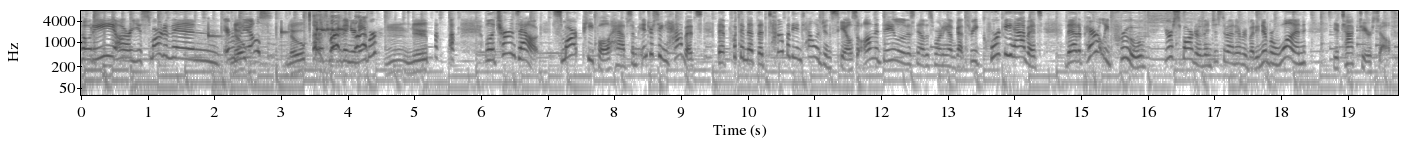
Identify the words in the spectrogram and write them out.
Cody, are you smarter than everybody Nope. else? Nope. Are you smarter than your neighbor? Mm, nope. Well, it turns out smart people have some interesting habits that put them at the top of the intelligence scale. So on the daily list now this morning, I've got three quirky habits that apparently prove you're smarter than just about everybody. Number one, you talk to yourself.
